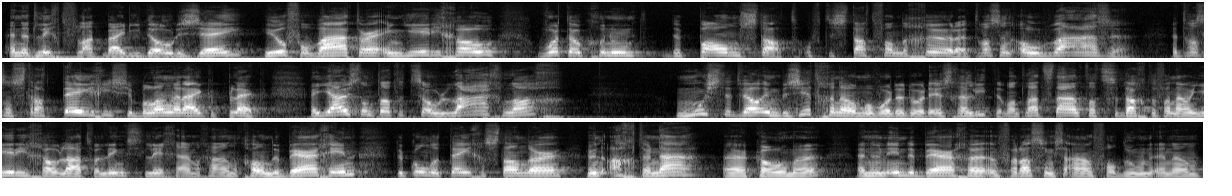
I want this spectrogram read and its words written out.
En het ligt vlakbij die dode zee. Heel veel water. En Jericho wordt ook genoemd de palmstad. Of de stad van de geuren. Het was een oase. Het was een strategische, belangrijke plek. En juist omdat het zo laag lag, moest het wel in bezit genomen worden door de Israëlieten. Want laat staan dat ze dachten van nou Jericho laten we links liggen en we gaan gewoon de berg in. Dan kon de tegenstander hun achterna uh, komen en hun in de bergen een verrassingsaanval doen. En dan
